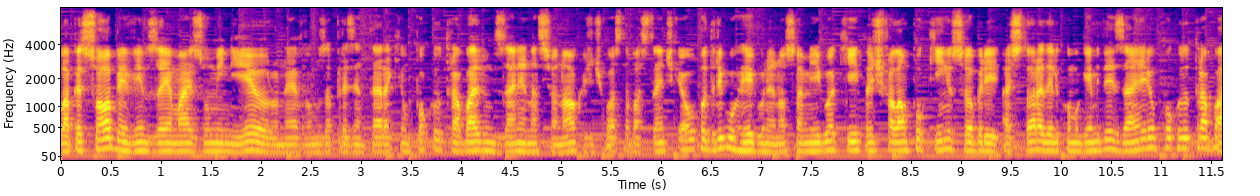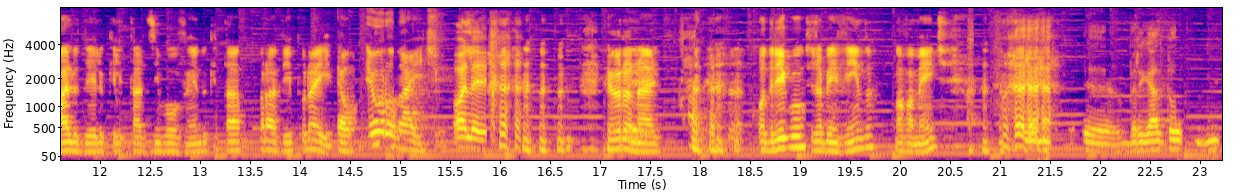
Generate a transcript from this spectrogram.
Olá pessoal, bem-vindos aí a mais um Mini Euro, né? Vamos apresentar aqui um pouco do trabalho de um designer nacional que a gente gosta bastante, que é o Rodrigo Rego, né? Nosso amigo aqui, pra gente falar um pouquinho sobre a história dele como game designer e um pouco do trabalho dele, o que ele tá desenvolvendo, que tá para vir por aí. É o Euronight. Olha aí. Euronight. Rodrigo, seja bem-vindo novamente. É, obrigado pelo convite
